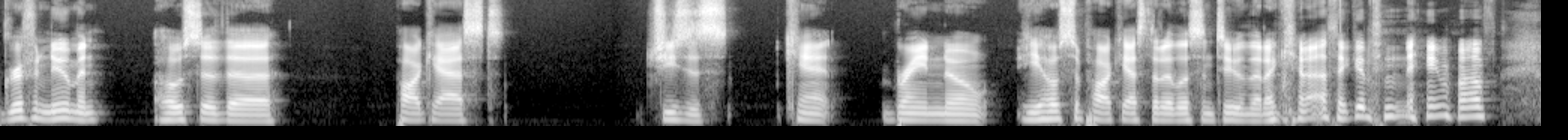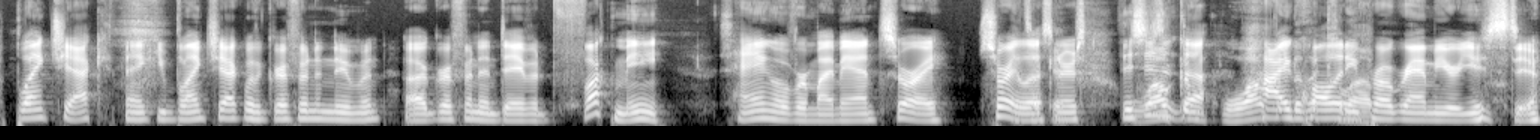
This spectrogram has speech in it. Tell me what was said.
Griffin Newman, host of the podcast, Jesus can't brain no. He hosts a podcast that I listen to and that I cannot think of the name of. Blank Check. Thank you, Blank Check with Griffin and Newman. Uh, Griffin and David. Fuck me. It's hangover, my man. Sorry. Sorry, That's okay. listeners. This isn't the high the quality program you're used to.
